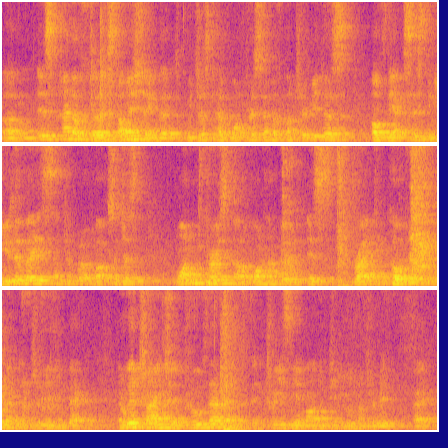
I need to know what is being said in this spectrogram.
Um, it's kind of uh, astonishing that we just have 1% of contributors of the existing user base on Drupal.org, so just one person out of 100 is writing code people and contributing back. And we're trying to improve that and increase the amount of people who contribute, right?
